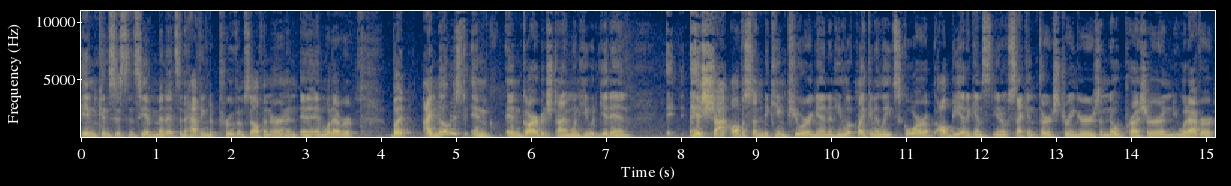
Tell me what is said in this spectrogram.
inconsistency of minutes and having to prove himself and earn and, and whatever. But I noticed in in garbage time when he would get in, his shot all of a sudden became pure again, and he looked like an elite scorer, albeit against you know second, third stringers and no pressure and whatever.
